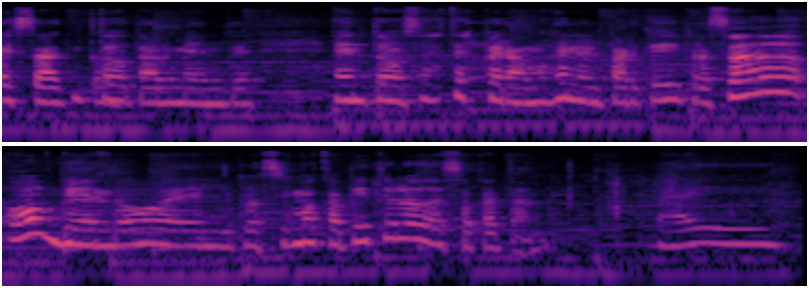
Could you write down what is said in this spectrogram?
Exacto. Totalmente. Entonces te esperamos en el parque disfrazada o viendo el próximo capítulo de Sokatano. Bye.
